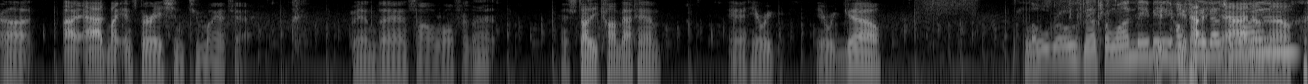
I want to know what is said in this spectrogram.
Uh, I add my inspiration to my attack. And then, so I'll roll for that. And study combat him. And here we, here we go. Low rolls, natural one, maybe. You- Hopefully, natural yeah, I don't know.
